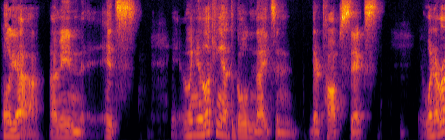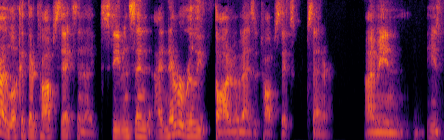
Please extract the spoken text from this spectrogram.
Well, yeah. I mean, it's when you're looking at the Golden Knights and their top six, whenever I look at their top six and like Stephenson, I never really thought of him as a top six center. I mean, he's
